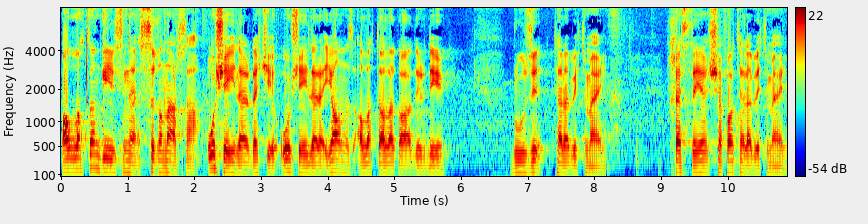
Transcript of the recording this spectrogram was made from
Allahdan qeyrisinə sığınarsa, o şeylərdə ki, o şeylərə yalnız Allah Taala qadirdir, ruzi tələb etmək, xəstəyə şəfa tələb etmək,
